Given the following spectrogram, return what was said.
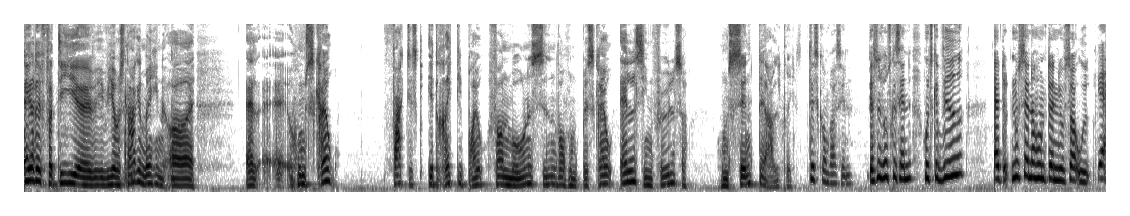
siger det, fordi øh, vi- har jo snakket med hende, og øh, øh, hun skrev faktisk et rigtigt brev for en måned siden, hvor hun beskrev alle sine følelser. Hun sendte det aldrig. Det skal hun bare sende. Jeg synes, hun skal sende det. Hun skal vide, at nu sender hun den jo så ud. Ja.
